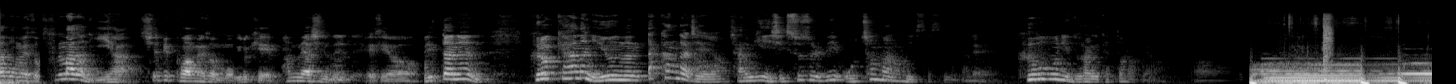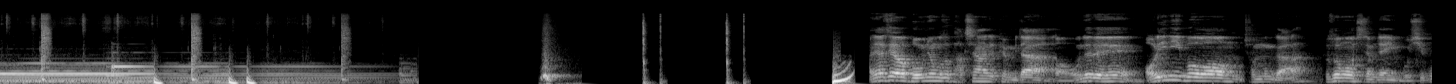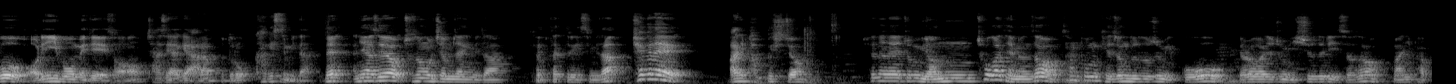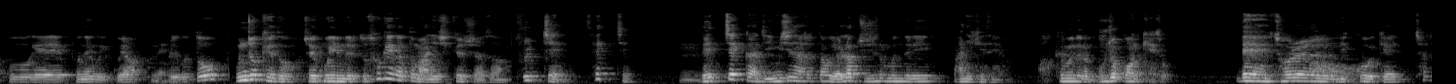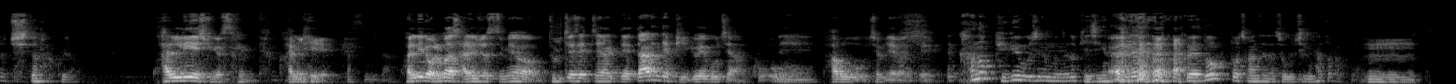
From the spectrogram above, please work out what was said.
태아보험에서 3만원 이하 실비 포함해서 뭐 이렇게 판매하시는 분들 계세요 일단은 그렇게 하는 이유는 딱 한 가지예요. 장기 이식 수술비 5천만 원이 있었습니다. 네. 그 부분이 누락이 됐더라고요. 어. 안녕하세요 보험연구소 박창환 대표입니다 어, 오늘은 어린이 보험 전문가 조성호 지점장님 모시고 어린이 보험에 대해서 자세하게 알아보도록 하겠습니다 네, 안녕하세요. 조성호 지점장입니다. 잘 부탁드리겠습니다. 최근에 많이 바쁘시죠? 최근에 좀 연초가 되면서 상품 개정들도 좀 있고 여러 가지 좀 이슈들이 있어서 많이 바쁘게 보내고 있고요. 네. 그리고 또 운 좋게도 저희 고객님들이 또 소개가 또 많이 시켜주셔서 둘째, 셋째, 음. 넷째까지 임신하셨다고 연락 주시는 분들이 많이 계세요. 아, 그분들은 무조건 계속 네, 저를 어. 믿고 이렇게 찾아주시더라고요. 관리의 중요성입니다 관리에 맞습니다. 관리를 얼마나 잘해주셨으면 둘째 셋째 할 때 다른 데 비교해보지 않고 네. 바로 근데 간혹 비교해 보시는 분들도 계시긴 한데 그래도 또 저한테 다시 오시긴 하더라고요. 음,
